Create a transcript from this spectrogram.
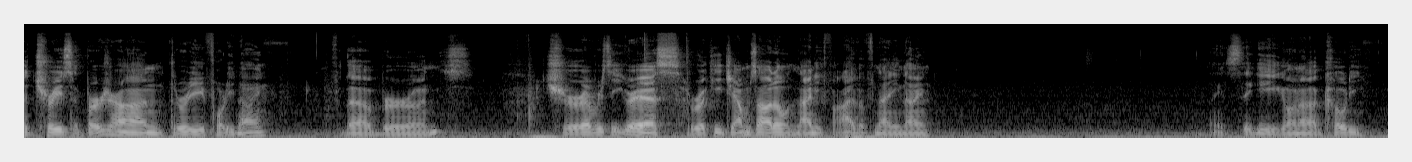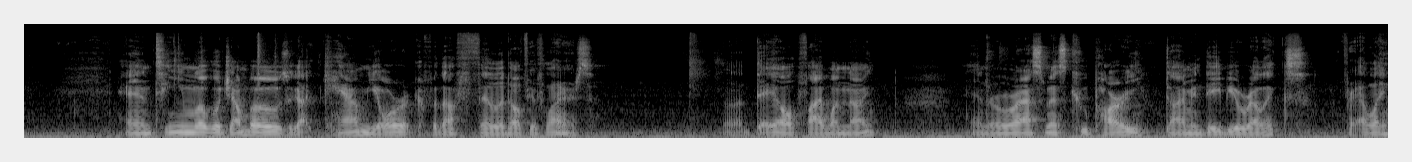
Patrice Bergeron, 349 for the Bruins. Trevor Zegras, rookie gems auto, 95 of 99. Nice Ziggy going on Cody. And team logo jumbos, we got Cam York for the Philadelphia Flyers. Uh, Dale, 519. And Rasmus Kupari, Diamond Debut Relics for LA.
